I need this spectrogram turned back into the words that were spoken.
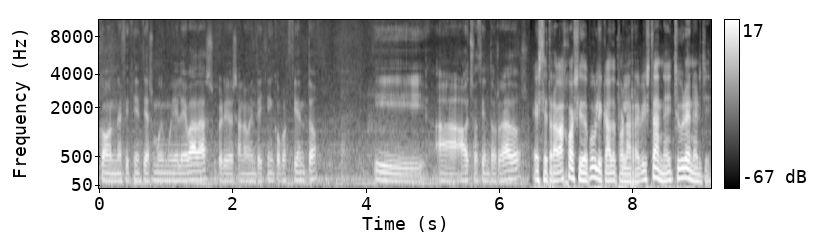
con eficiencias muy, muy elevadas, superiores al 95%, y a 800 grados. Este trabajo ha sido publicado por la revista Nature Energy.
